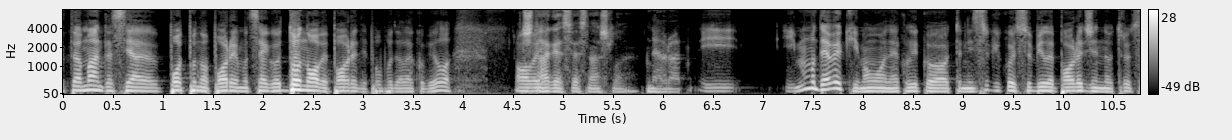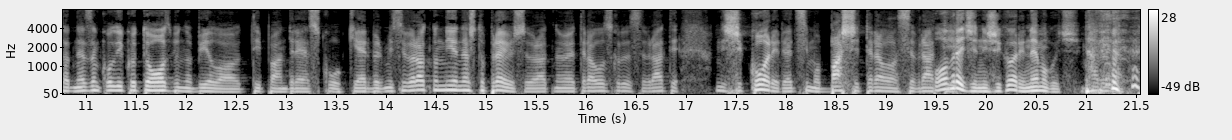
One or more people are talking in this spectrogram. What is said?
taman da se ja potpuno oporavim od svega, do nove povrede, poput daleko bilo. Ovaj, Šta ga je sve snašlo? Nevratno. I Imamo devojke, imamo nekoliko tenisirke koje su bile povređene, sad ne znam koliko to ozbiljno bilo, tipa Andresku, Kerber, mislim, verovatno nije nešto previše, verovatno je trebalo skoro da se vrati, Nišikori recimo, baš je trebalo da se vrati. Povređen Nišikori, nemoguće. Da, da, da.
